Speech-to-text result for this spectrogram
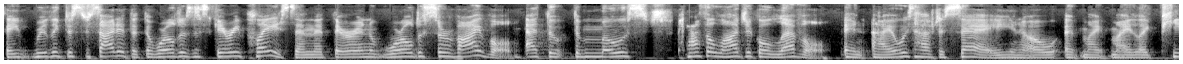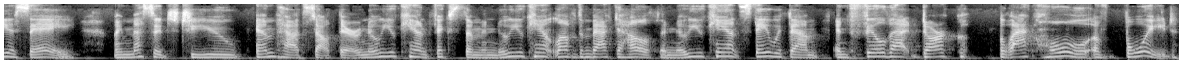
they really just decided that the world is a scary place and that they're in a world of survival at the, the most pathological level. And I always have to say, you know, uh, my, my like PSA, my message to you empaths out there no, you can't fix them and no, you can't love them back to health and no, you can't stay with them and fill that dark black hole of void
